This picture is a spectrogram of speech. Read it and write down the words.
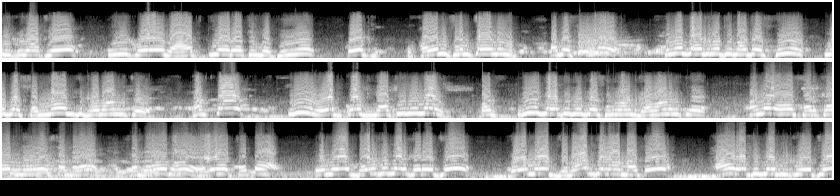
નીકળ્યો છે એ કોઈ રાજકીય રથ નથી. એક સ્વયં સંચાલિત અને સ્ત્રી સ્ત્રી જાગૃતિ માટે સ્ત્રી નું જે સન્માન ગણવાનું છે. ફક્ત સ્ત્રી એક કોઈ જ્ઞાતિનું નહીં પણ સ્ત્રી જાતિનું જે સન્માન ગણવાનું છે. અને આ સરકારને સંભાળ સંભાળવામાં હોવા છતાં એનો દરગુજર કરે છે. એનો જવાબ દેવા માટે આ રથ જે નીકળ્યો છે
